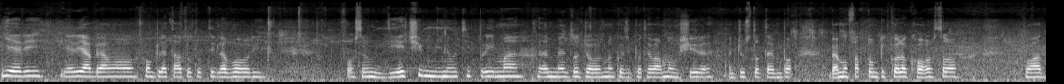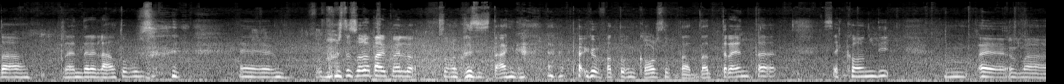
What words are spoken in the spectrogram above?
Ieri, ieri abbiamo completato tutti i lavori, forse un 10 minuti prima del mezzogiorno, così potevamo uscire a giusto tempo. Abbiamo fatto un piccolo corso qua da prendere l'autobus. Eh, forse solo per quello sono così stanca, perché ho fatto un corso da, da 30 secondi, mm, eh, ma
